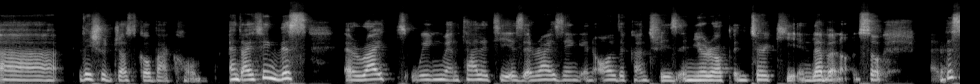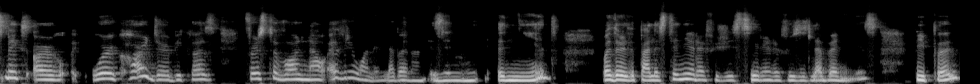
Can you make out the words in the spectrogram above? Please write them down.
Uh, they should just go back home, and I think this uh, right wing mentality is arising in all the countries in Europe, in Turkey, in Lebanon. So this makes our work harder because, first of all, now everyone in Lebanon is in, in need, whether the Palestinian refugees, Syrian refugees, Lebanese people,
